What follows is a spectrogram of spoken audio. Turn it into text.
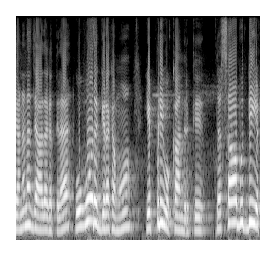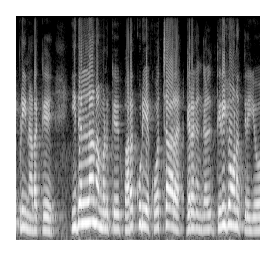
ஜனன ஜாதகத்தில் ஒவ்வொரு கிரகமும் எப்படி உக்காந்துருக்கு? தசாபுத்தி எப்படி நடக்கு? இதெல்லாம் நம்மளுக்கு வரக்கூடிய கோச்சார கிரகங்கள் திரிகோணத்திலேயோ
